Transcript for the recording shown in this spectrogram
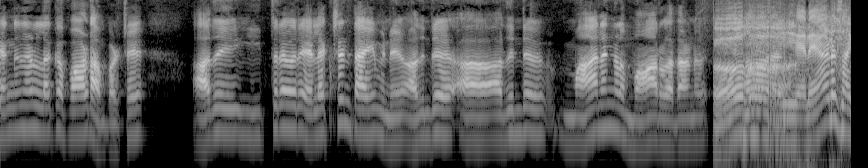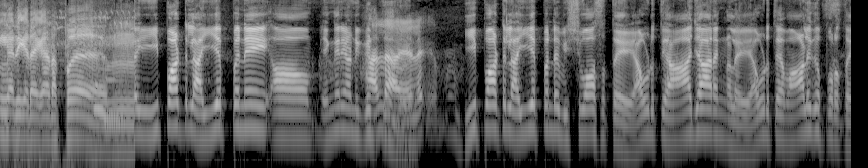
രംഗങ്ങളിലൊക്കെ പാടാം. പക്ഷേ അത് ഇത്ര ഒരു എലക്ഷൻ ടൈമിന് അതിന്റെ അതിന്റെ മാനങ്ങൾ മാറും. അതാണ് എങ്ങനെയാണ് അങ്ങനെയാണ് സംഗതിയുടെ കിടപ്പ്. ഈ പാട്ടിൽ അയ്യപ്പനെ എങ്ങനെയാണ് അല്ല ഈ പാട്ടിൽ അയ്യപ്പന്റെ വിശ്വാസത്തെ അവിടുത്തെ ആചാരങ്ങളെ അവിടുത്തെ മാളികപ്പുറത്തെ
